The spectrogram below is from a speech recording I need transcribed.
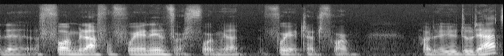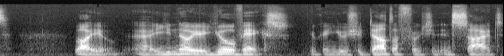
the formula for Fourier inverse formula Fourier transform. How do you do that? Well, you, uh, you know your u of x. You can use your delta function inside,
